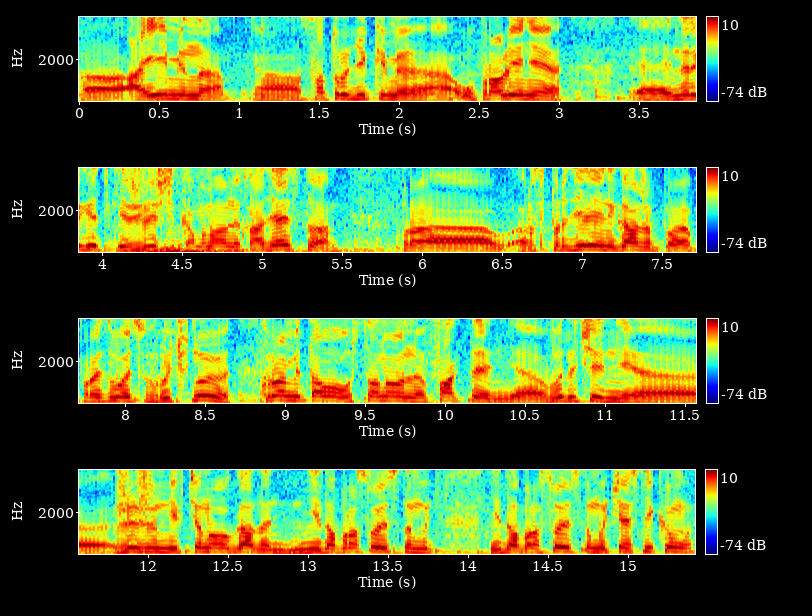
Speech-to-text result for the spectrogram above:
а а именно а, сотрудниками управления э, энергетики и жилищно-коммунального хозяйства распределение газа про- производится вручную. Кроме того, установлены факты э, выдачи э, жижен нефтяного газа недобросовестным, недобросовестным участникам,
